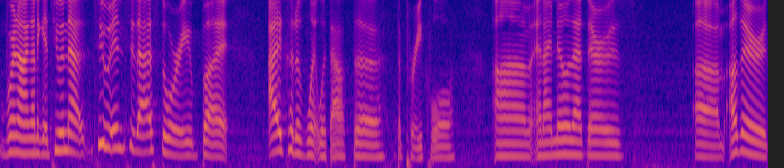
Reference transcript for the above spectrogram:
we're not gonna get too in that too into that story, but I could have went without the the prequel. Um, and I know that there's um, other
